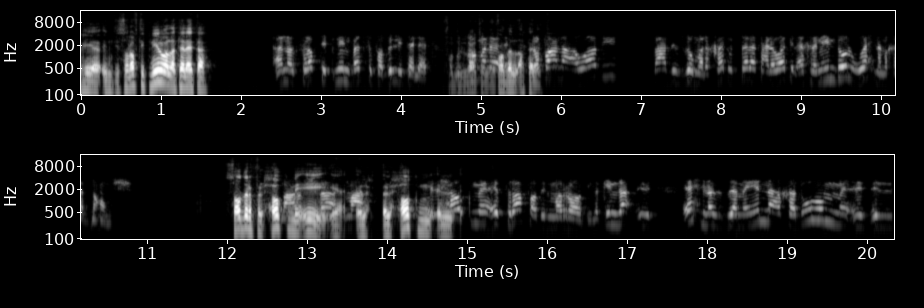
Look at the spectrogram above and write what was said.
هي أنت صرفتي اثنين ولا ثلاثة أنا صرفت اثنين بس فاضل لي ثلاثة فاضل لها تلاتة. فاضل لها ثلاثة رفعنا قواضي بعد الزملاء. خدوا الثلاث علاوات الأخرانيين دول وإحنا ما خدناهمش. صادر في الحكم إيه؟ يعني الحكم ال- الحكم اترفض المرة دي لكن لا إحنا زمايلنا ال-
